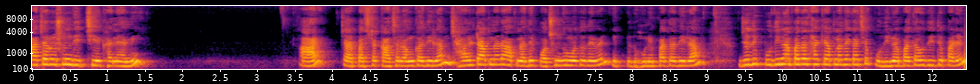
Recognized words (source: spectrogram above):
কাঁচা রসুন দিচ্ছি এখানে আমি। আর চার পাঁচটা কাঁচা লঙ্কা দিলাম। ঝালটা আপনারা আপনাদের পছন্দ মতো দেবেন। একটু ধনে পাতা দিলাম। যদি পুদিনা পাতা থাকে আপনাদের কাছে, পুদিনা পাতাও দিতে পারেন।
